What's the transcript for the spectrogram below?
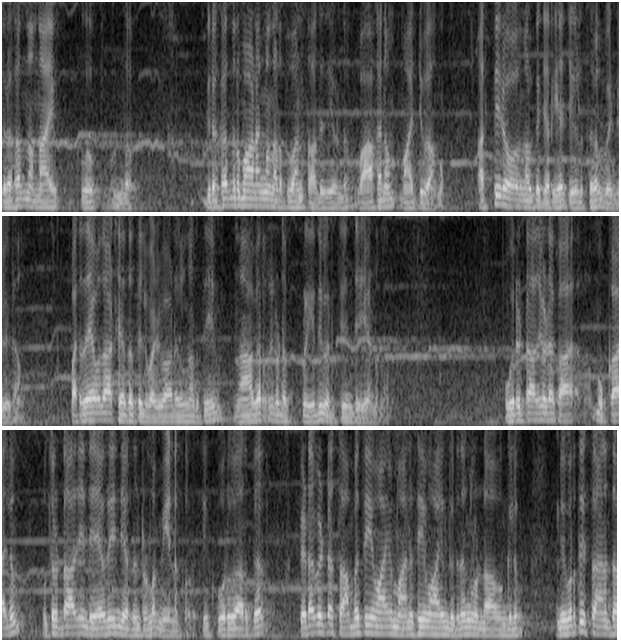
ഗ്രഹം നന്നായി ഉണ്ട് ഗൃഹനിർമ്മാണങ്ങൾ നടത്തുവാൻ സാധ്യതയുണ്ട്. വാഹനം മാറ്റി വാങ്ങും അസ്ഥി രോഗങ്ങൾക്ക് ചെറിയ ചികിത്സകൾ വേണ്ടിവരാം. പരദേവതാ ക്ഷേത്രത്തിൽ വഴിപാടുകൾ നടത്തുകയും നാഗരുടെ പ്രീതി വരുത്തുകയും ചെയ്യേണ്ടതാണ്. പൂരിട്ടാതിയുടെ കാ മുക്കാലും ഉത്തരട്ടാതിയും ദേവതയും ചേർന്നിട്ടുള്ള മീനക്കൂർ. ഈ കൂറുകാർക്ക് ഇടവിട്ട സാമ്പത്തികമായും മാനസികമായും ദുരിതങ്ങളുണ്ടാവുമെങ്കിലും നിവൃത്തി സ്ഥാനത്ത്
